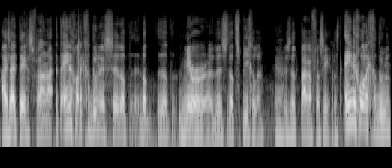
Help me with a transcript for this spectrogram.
Hij zei tegen zijn vrouw, nou, het enige wat ik ga doen is eh, dat, dat, dat mirroren, dus dat spiegelen. Ja. Dus dat parafraseren. Dat is het enige wat ik ga doen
